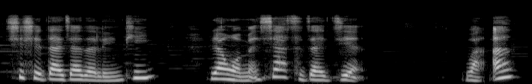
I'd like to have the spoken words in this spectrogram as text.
谢谢大家的聆听，让我们下次再见，晚安。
